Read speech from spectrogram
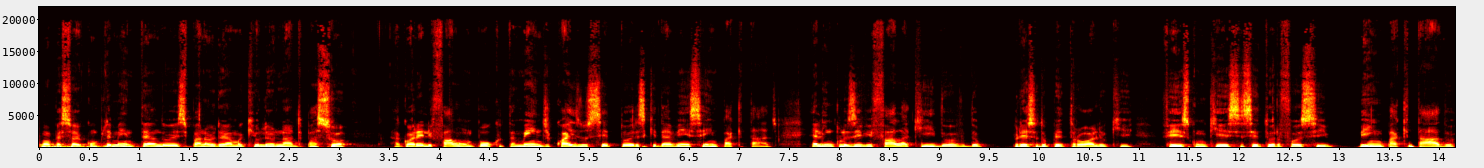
Bom, pessoal, complementando esse panorama que o Leonardo passou, agora ele fala um pouco também de quais os setores que devem ser impactados. Ele, inclusive, fala aqui do, do preço do petróleo, que fez com que esse setor fosse bem impactado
